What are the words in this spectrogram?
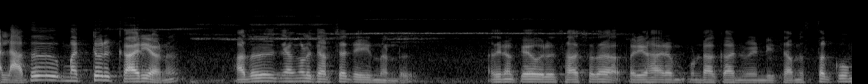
അല്ല അത് മറ്റൊരു കാര്യമാണ്. അത് ഞങ്ങൾ ചർച്ച ചെയ്യുന്നുണ്ട്. അതിനൊക്കെ ഒരു ശാശ്വത പരിഹാരം ഉണ്ടാക്കാൻ വേണ്ടി സമസ്തക്കും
